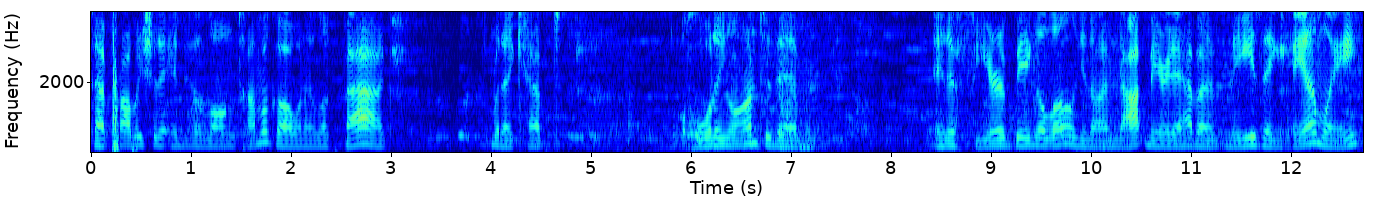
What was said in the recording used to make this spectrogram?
that probably should have ended a long time ago when I look back, but I kept holding on to them in a fear of being alone. You know, I'm not married. I have an amazing family.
